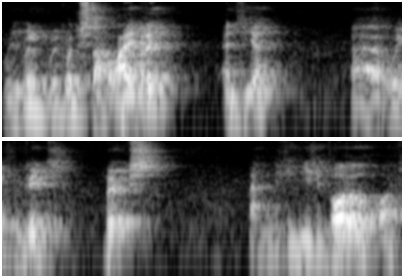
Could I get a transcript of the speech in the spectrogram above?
we, we're, we're, going to start a library in here uh, with, with good books and you can, you can borrow, or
